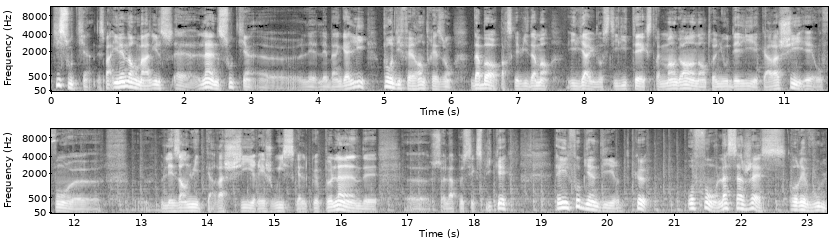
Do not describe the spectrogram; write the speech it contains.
qui soutient, n'est-ce pas? Il est normal, euh, l'Inde soutient euh, les, Bengalis pour différentes raisons. D'abord parce qu'évidemment, il y a une hostilité extrêmement grande entre New Delhi et Karachi, et au fond, euh, les ennuis de Karachi réjouissent quelque peu l'Inde, et cela peut s'expliquer. Et il faut bien dire que, au fond, la sagesse aurait voulu,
